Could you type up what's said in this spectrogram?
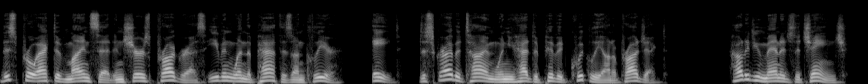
This proactive mindset ensures progress even when the path is unclear. 8. Describe a time when you had to pivot quickly on a project. How did you manage the change?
